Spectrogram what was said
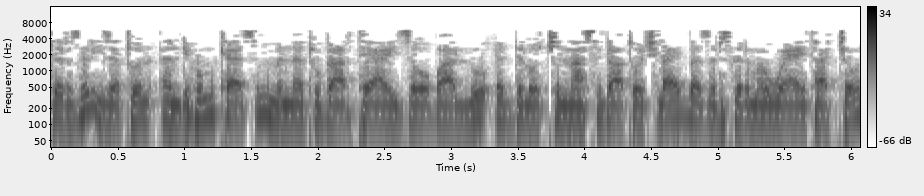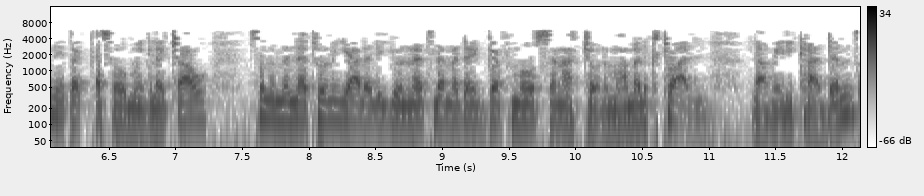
ዝርዝር ይዘቱን እንዲሁም ከስምምነቱ ጋር ተያይዘው ባሉ እድሎችና ስጋቶች ላይ በዝርዝር መወያየታቸውን የጠቀሰው መግለጫው ስምምነቱን ያለ ልዩነት ለመደገፍ መወሰናቸውንም አመልክቷል። ለአሜሪካ ድምፅ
